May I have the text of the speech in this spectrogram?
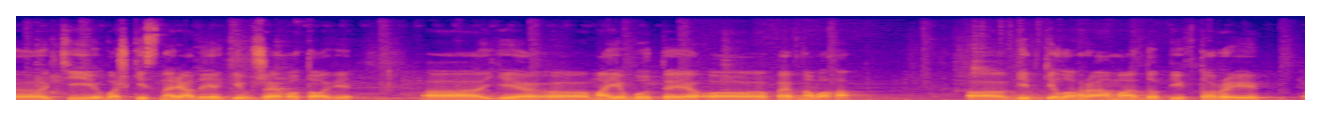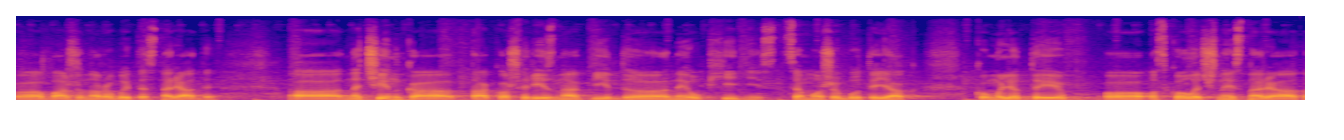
е, ті важкі снаряди, які вже готові. Е, Є, е, має бути певна вага. Е, Від кілограма до півтори е, бажано робити снаряди. Е, Начинка також різна під е, необхідність. Це може бути як кумулятив, о, осколочний снаряд,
